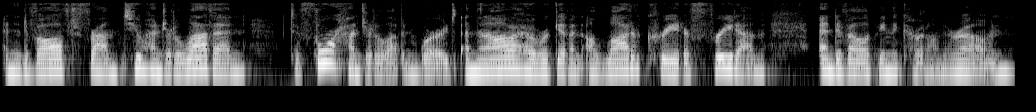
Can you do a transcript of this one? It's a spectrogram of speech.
and it evolved from 211 to 411 words, and the Navajo were given a lot of creative freedom in developing the code on their own.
